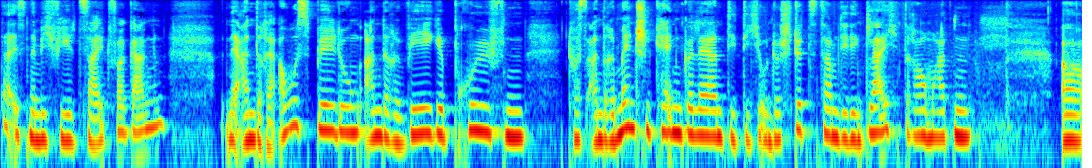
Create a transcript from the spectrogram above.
Da ist nämlich viel Zeit vergangen. Eine andere Ausbildung, andere Wege, prüfen. Du hast andere Menschen kennengelernt, die dich unterstützt haben, die den gleichen Traum hatten. Äh,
